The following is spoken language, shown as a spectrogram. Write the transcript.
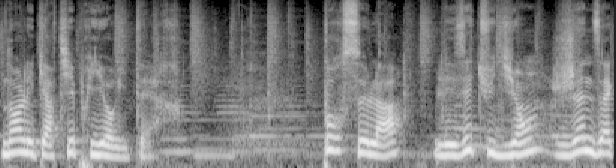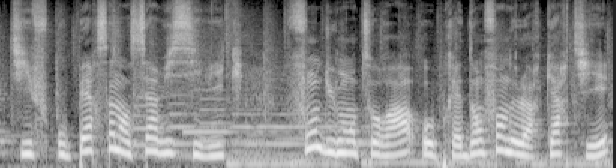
dans les quartiers prioritaires. Pour cela, les étudiants, jeunes actifs ou personnes en service civique font du mentorat auprès d'enfants de leur quartier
